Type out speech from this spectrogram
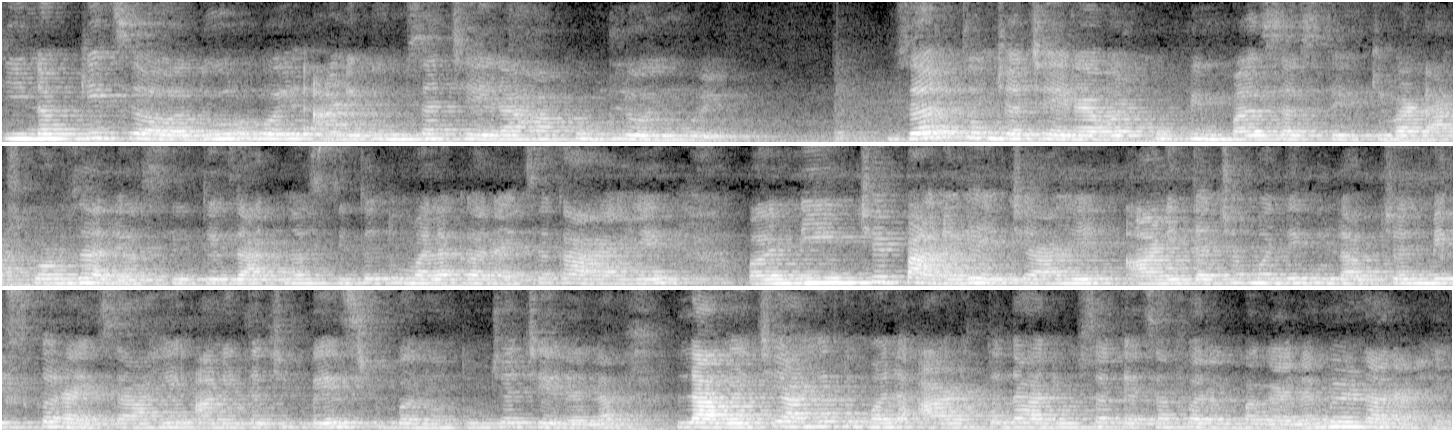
ती नक्कीच दूर होईल आणि तुमचा चेहरा हा खूप ग्लोईंग होईल. जर तुमच्या चेहऱ्यावर खूप पिंपल्स असतील किंवा डार्क स्पॉट झाले असतील ते जात नसतील तर तुम्हाला करायचं काय आहे? नीमचे पानं घ्यायचे आहेत आणि त्याच्यामध्ये गुलाबजल मिक्स करायचं आहे आणि त्याची पेस्ट बनवून तुमच्या चेहऱ्याला लावायची आहे. तुम्हाला आठ ते दहा दिवसात त्याचा फरक बघायला मिळणार आहे.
